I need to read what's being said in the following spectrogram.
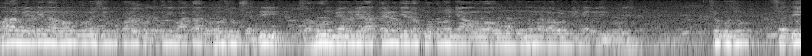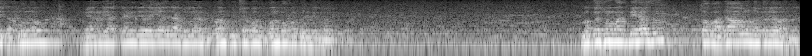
મારા મેલડીના રોમ બોલે છે, હું કાળુ ભગતની માતા ધોણો છું સધી સહુર મેલડી, આ ત્રણ જેરો કોકનો ન્યા આલો આવું હું મુનના રાવણની મેલડી બોલે શું કહું છું? સધી સહુર મેલડી આ ત્રણ દેવ યાદ રાખો જ્યારે ભગવાન પૂછો પણ ભગવાન કો પકડ મળે મગજમાં વાત બેહા છો તો વાદા આલો ન કરે વાદા.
